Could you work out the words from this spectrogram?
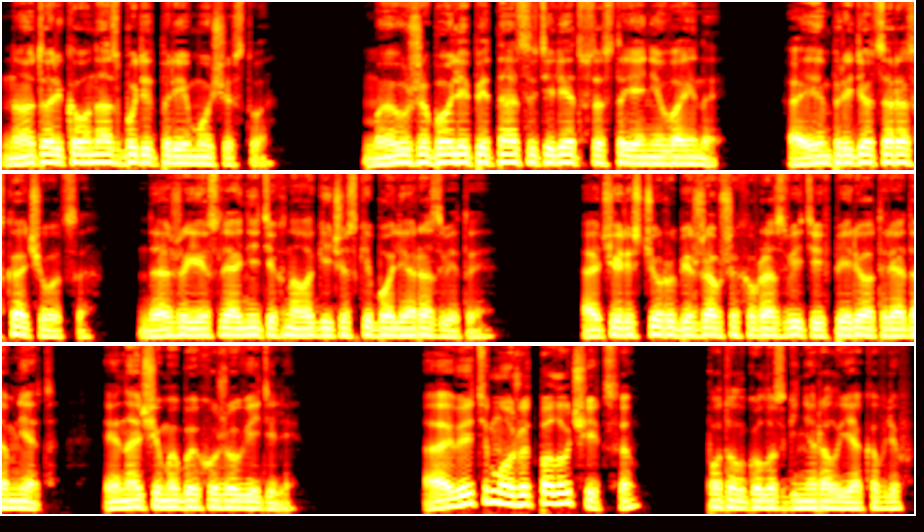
но только у нас будет преимущество. Мы уже более 15 лет в состоянии войны, а им придется раскачиваться, даже если они технологически более развитые. А чересчур убежавших в развитии вперед рядом нет, иначе мы бы их уже увидели. «А ведь может получиться», — подал голос генерал Яковлев.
